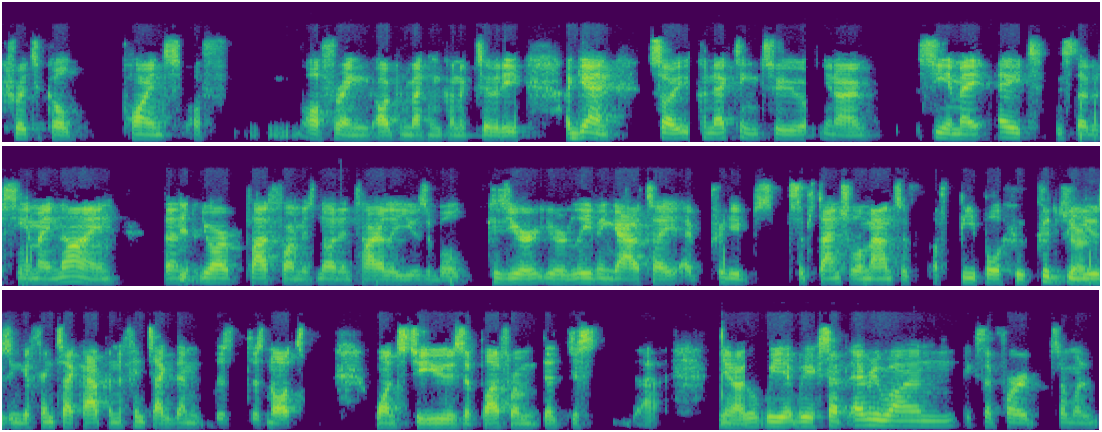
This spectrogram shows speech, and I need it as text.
critical points of offering open banking connectivity. Again, so you're connecting to you know CMA 8 instead of CMA 9 then yeah. your platform is not entirely usable because you're you're leaving out a, a pretty substantial amount of, of people who could sure. be using a fintech app and the fintech then does, does not want to use a platform that just uh, you know we, we accept everyone except for someone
